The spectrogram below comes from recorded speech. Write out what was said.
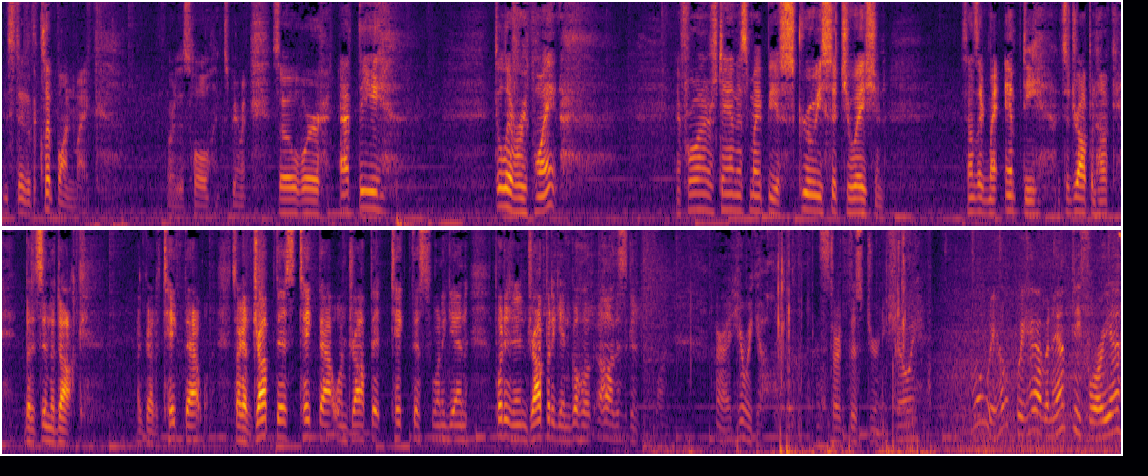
instead of the clip on mic for this whole experiment. So we're at the delivery point. And for what I understand, this might be a screwy situation. Sounds like my empty, it's a dropping hook, but it's in the dock. I've got to take that one. So I got to drop this, take that one, drop it, take this one again, put it in, drop it again, go hook. Oh, this is going to be fun. All right, here we go. Let's start this journey, shall we? Well, we hope we have an empty for you.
